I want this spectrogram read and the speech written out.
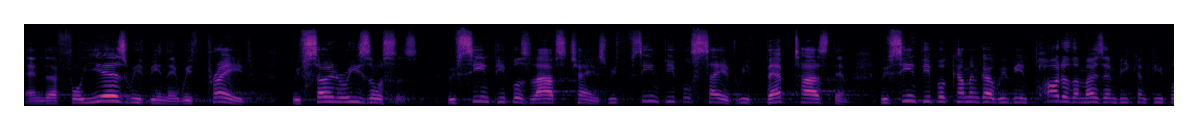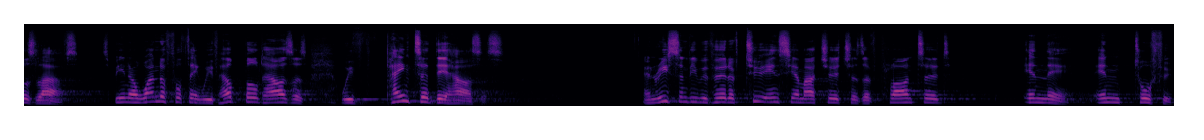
And uh, for years we've been there. We've prayed. We've sown resources. We've seen people's lives change. We've seen people saved. We've baptized them. We've seen people come and go. We've been part of the Mozambican people's lives. It's been a wonderful thing. We've helped build houses. We've painted their houses. And recently we've heard of two NCMI churches have planted in there, in Tofo.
